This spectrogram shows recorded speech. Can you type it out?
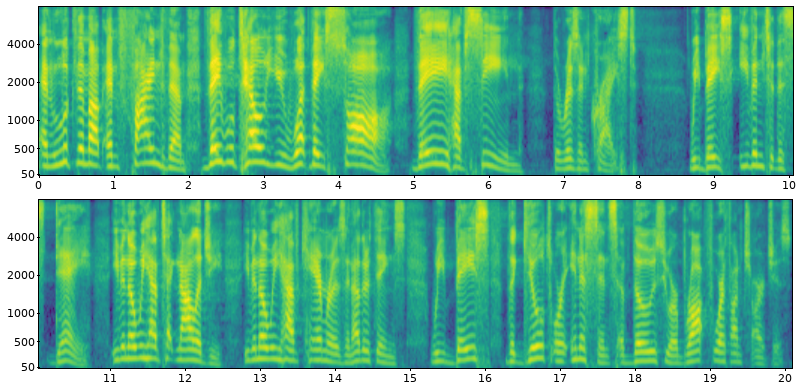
and look them up and find them. They will tell you what they saw. They have seen the risen Christ we base even to this day, even though we have technology, even though we have cameras and other things, we base the guilt or innocence of those who are brought forth on charges,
